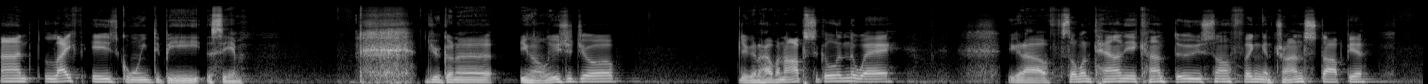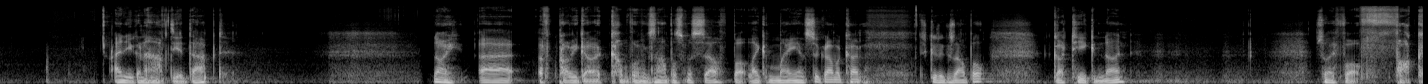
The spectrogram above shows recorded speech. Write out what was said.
And life is going to be the same. You're gonna you're gonna lose your job. You're gonna have an obstacle in the way. You're gonna have someone telling you you can't do something and try and stop you. And you're gonna have to adapt. Now, uh, I've probably got a couple of examples myself, but like my Instagram account, it's a good example, got taken down. So I thought, fuck,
